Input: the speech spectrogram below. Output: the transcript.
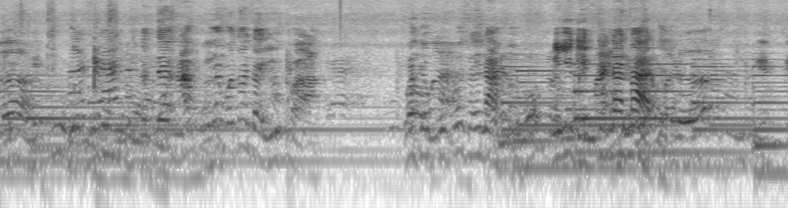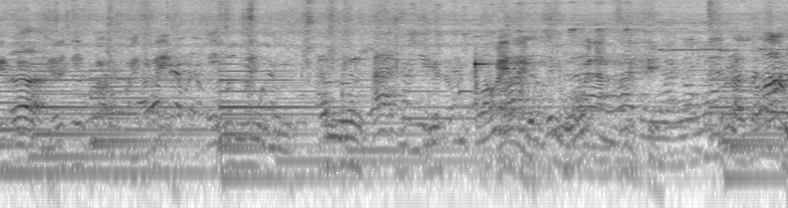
เออแต่ครับยังว่าต้องได้อยู่ป่าว่าจะคุณก็ใช้น้ำไม่ใช่เด็ดที่นั่นมากเลยเงินเงินเยอะที่เปล่าไปไหนไปไหนไป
